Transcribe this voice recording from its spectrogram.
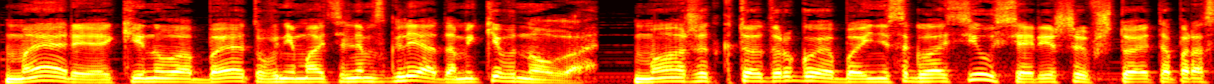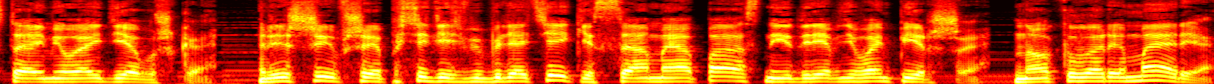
Мэри окинула Бету внимательным взглядом и кивнула. Может, кто другой бы и не согласился, решив, что это простая милая девушка, решившая посидеть в библиотеке самой опасной и древней вампирши. Но Клэр и Мэри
